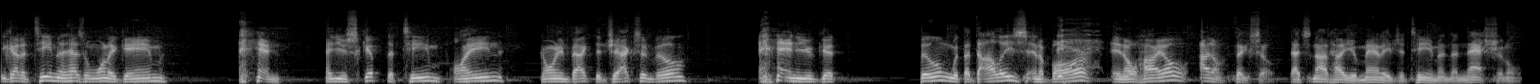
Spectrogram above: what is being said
You got a team that hasn't won a game and and you skip the team plane going back to Jacksonville and you get film with the dollies in a bar in Ohio? I don't think so. That's not how you manage a team in the National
